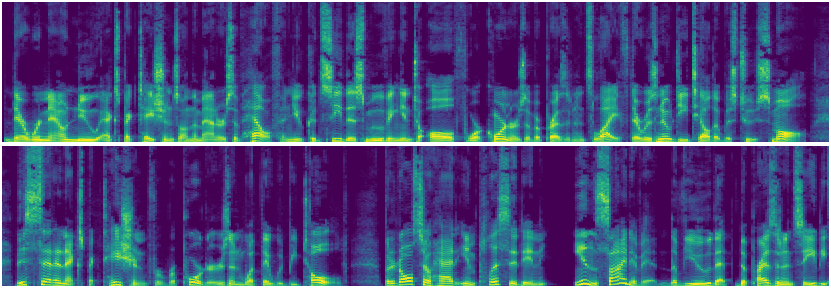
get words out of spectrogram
there were now new expectations on the matters of health, and you could see this moving into all four corners of a president's life. There was no detail that was too small. This set an expectation for reporters and what they would be told, but it also had implicit in inside of it the view that the presidency, the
